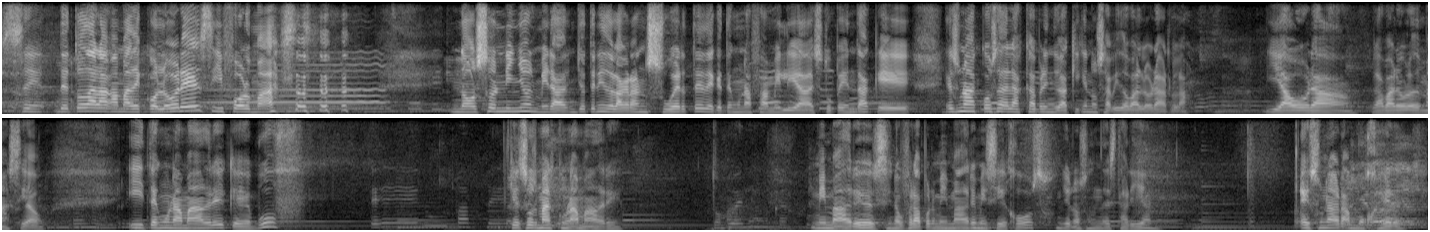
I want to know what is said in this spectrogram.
Sí, de toda la gama de colores y formas. No, son niños, mira, yo he tenido la gran suerte de que tengo una familia estupenda, que es una cosa de las que he aprendido aquí que no he sabido valorarla. Y ahora la valoro demasiado. Y tengo una madre que, uff, que eso es más que una madre. Mi madre, si no fuera por mi madre, mis hijos, yo no sé dónde estarían. Es una gran mujer.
